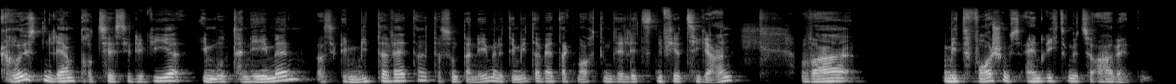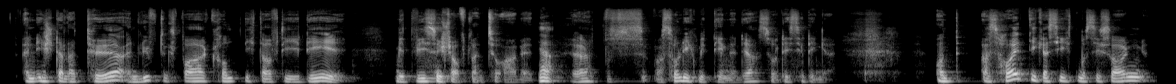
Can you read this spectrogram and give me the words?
größten Lernprozesse, die wir im Unternehmen, also die Mitarbeiter, das Unternehmen und die Mitarbeiter gemacht haben in den letzten 40 Jahren, war mit Forschungseinrichtungen zu arbeiten. Ein Installateur, ein Lüftungsbauer kommt nicht auf die Idee, mit Wissenschaftlern zu arbeiten. Ja. ja was, was soll ich mit denen? Ja, so diese Dinge. Und aus heutiger Sicht muss ich sagen,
